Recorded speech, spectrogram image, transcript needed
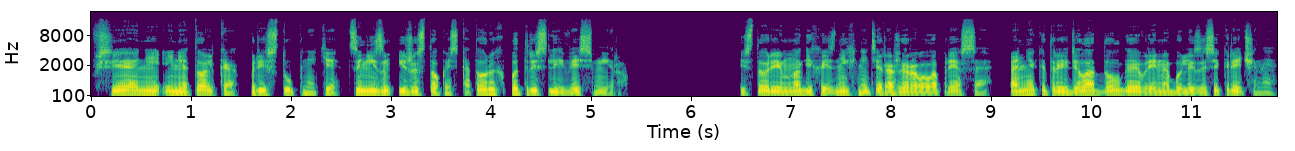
Все они и не только преступники, цинизм и жестокость которых потрясли весь мир. Истории многих из них не тиражировала пресса, а некоторые дела долгое время были засекречены,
